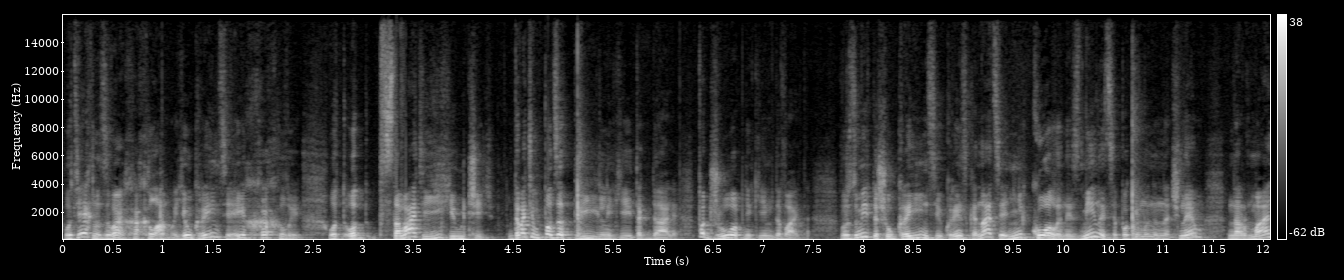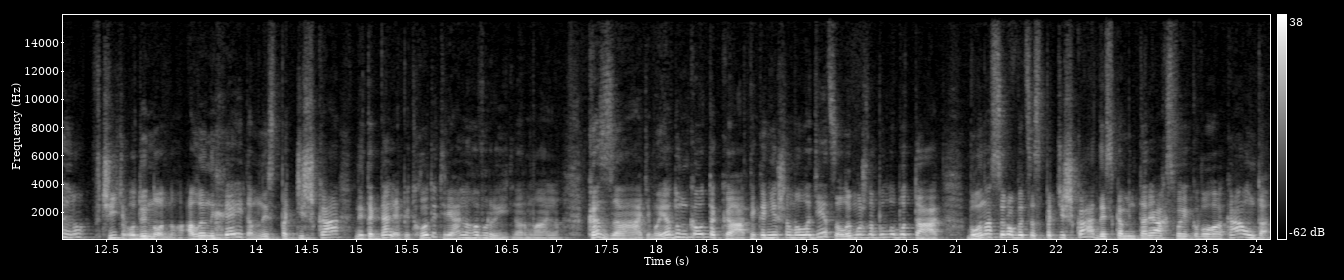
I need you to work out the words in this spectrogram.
от я їх називаю хахлами. Є українці, а є хахли. От, от вставайте їх і учіть. Давайте їм подзатильники і так далі. Поджопники їм давайте. Ви розумієте, що українці, українська нація ніколи не зміниться, поки ми не почнемо нормально вчити один одного. Але не хейтом, не з-під тішка, не так далі. А підходить реально говорити нормально. Казати, моя думка отака. Ти, звісно, молодець, але можна було б отак. Бо у нас це робиться з-під десь в коментарях своєкового аккаунта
